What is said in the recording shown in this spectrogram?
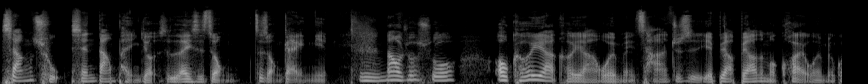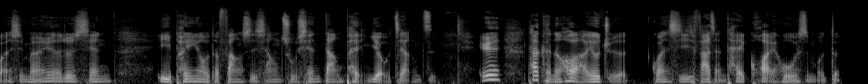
相处，先当朋友，是类似这种这种概念。嗯，那我就说，哦，可以啊，可以啊，我也没差，就是也不要不要那么快，我也没关系，没关系，那就先以朋友的方式相处，先当朋友这样子。因为他可能后来又觉得。关系发展太快或者什么的，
